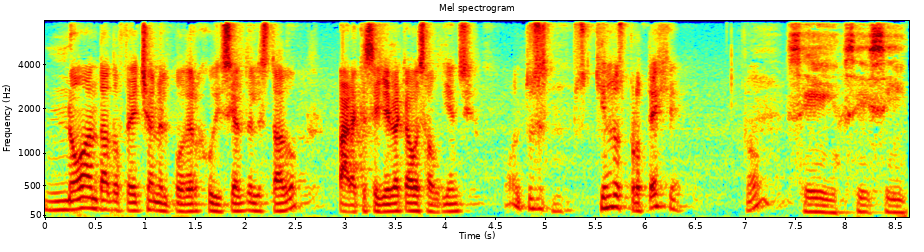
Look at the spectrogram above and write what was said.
no han dado fecha en el Poder Judicial del Estado para que se lleve a cabo esa audiencia. Entonces, pues, ¿quién los protege? ¿No? Sí, sí, sí.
